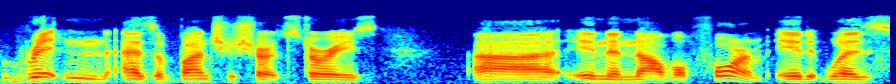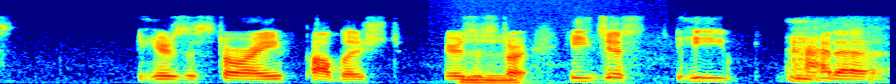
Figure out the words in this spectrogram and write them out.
written as a bunch of short stories uh, in a novel form. It was here's a story published. Here's a story. He just he had a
